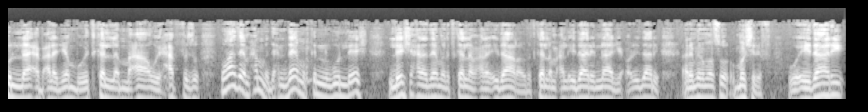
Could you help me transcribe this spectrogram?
كل لاعب على جنبه ويتكلم معاه ويحفزه. وهذا يا محمد إحنا دائما كنا نقول ليش ليش إحنا دائما نتكلم عن الإدارة ونتكلم عن الإداري الناجح والإداري الأمير منصور مشرف وإداري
